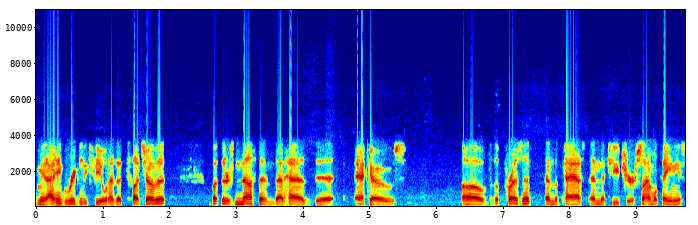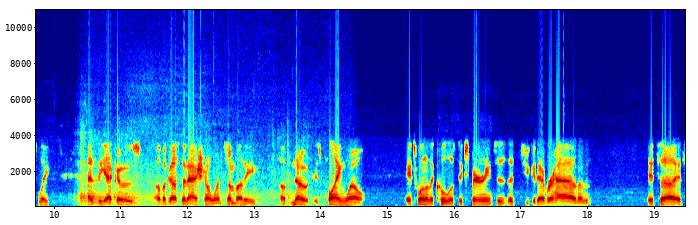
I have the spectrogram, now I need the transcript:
I mean, I think Wrigley Field has a touch of it, but there's nothing that has the echoes of the present and the past and the future simultaneously as the echoes of Augusta National when somebody of note is playing well. It's one of the coolest experiences that you could ever have, and it's uh, it's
